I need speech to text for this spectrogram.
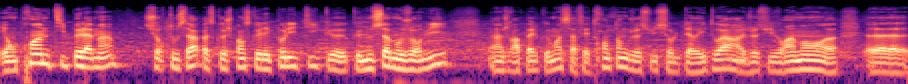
Et on prend un petit peu la main sur tout ça, parce que je pense que les politiques que nous sommes aujourd'hui, hein, je rappelle que moi, ça fait 30 ans que je suis sur le territoire, et je suis vraiment euh, euh,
